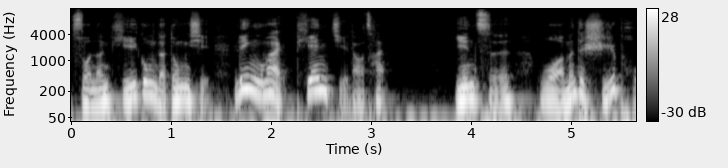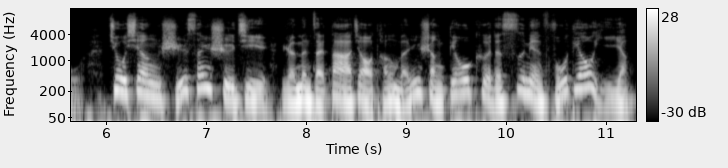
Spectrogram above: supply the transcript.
所能提供的东西，另外添几道菜。因此，我们的食谱就像十三世纪人们在大教堂门上雕刻的四面浮雕一样，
